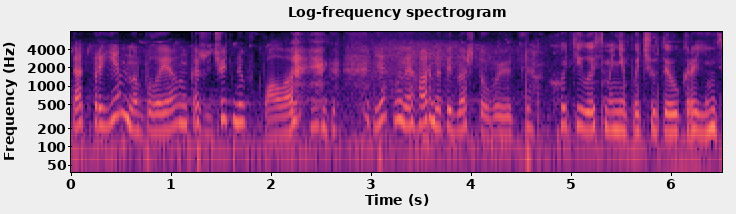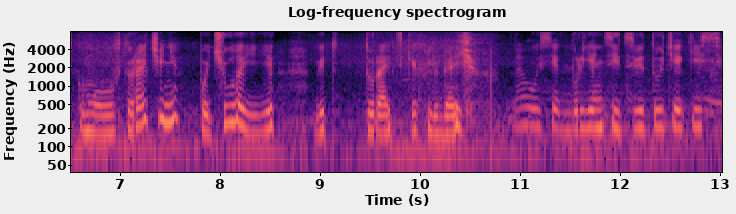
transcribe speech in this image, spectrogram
Так приємно було, я вам кажу, чуть не впала. Як вони гарно підлаштовуються. Хотілося мені почути українську мову в Туреччині, почула її від турецьких людей. А ось як бур'янці цвітуть якісь.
